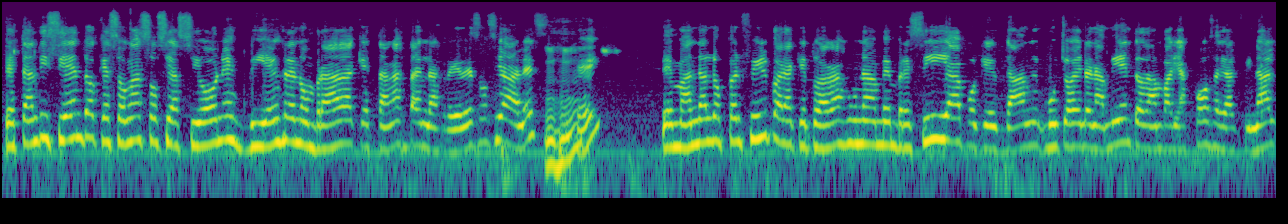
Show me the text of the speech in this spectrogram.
Te están diciendo que son asociaciones bien renombradas que están hasta en las redes sociales. ¿okay? Te mandan los perfiles para que tú hagas una membresía porque dan muchos entrenamientos, dan varias cosas y al final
